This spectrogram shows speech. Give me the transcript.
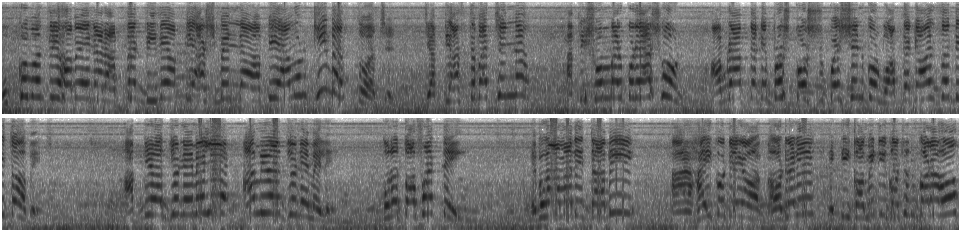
মুখ্যমন্ত্রী হবেন আর আপনার দিনে আপনি আসবেন না। আপনি এমন কি ব্যস্ত আছেন যে আপনি আসতে পারছেন না? আপনি সোমবার করে আসুন। আমরা আপনাকে কোয়েশ্চেন করব। আপনাকে আনসার দিতে হবে। আপনিও একজন এমএলএ, আমিও একজন এমএলএ। কোনো তফাৎ নেই। এবং আমাদের দাবি, আর হাইকোর্টের অর্ডারে একটি কমিটি গঠন করা হোক।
